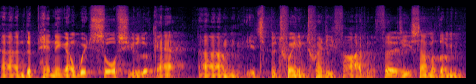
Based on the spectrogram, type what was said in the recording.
And depending on which source you look at, um, it's between 25 and 30, some of them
